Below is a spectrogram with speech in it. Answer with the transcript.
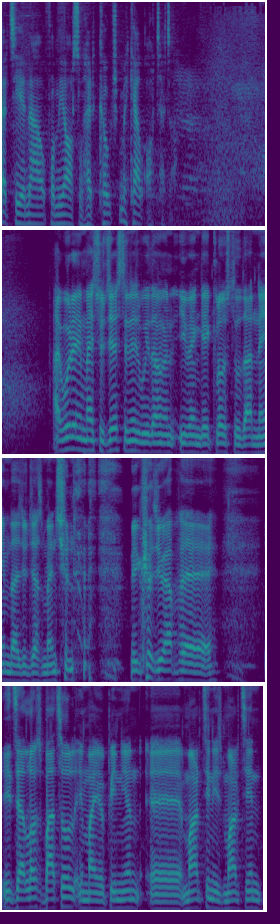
Let's hear now from the Arsenal head coach, Mikel Arteta. I wouldn't. My suggestion is we don't even get close to that name that you just mentioned, because you have. Uh, it's a lost battle, in my opinion. Uh, Martin is Martin.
